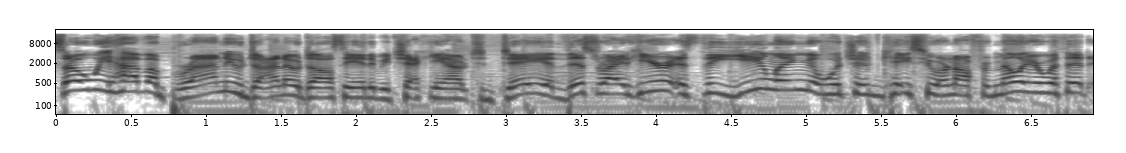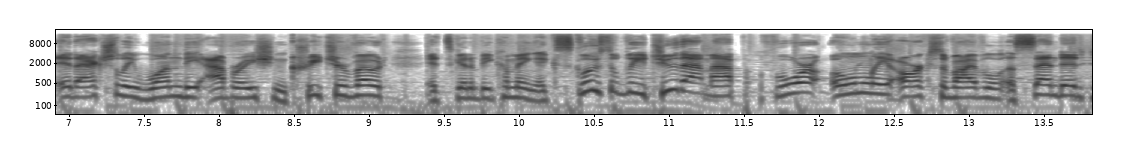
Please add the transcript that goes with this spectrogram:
So we have a brand new dino dossier to be checking out today. This right here is the Yi Ling, which in case you are not familiar with it, it actually won the Aberration Creature vote. It's going to be coming exclusively to that map for only Ark Survival Ascended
